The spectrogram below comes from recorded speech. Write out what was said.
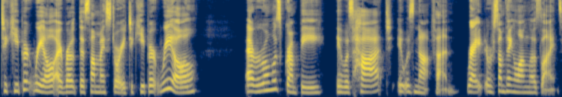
to keep it real, I wrote this on my story. To keep it real, everyone was grumpy it was hot, it was not fun, right? Or something along those lines.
